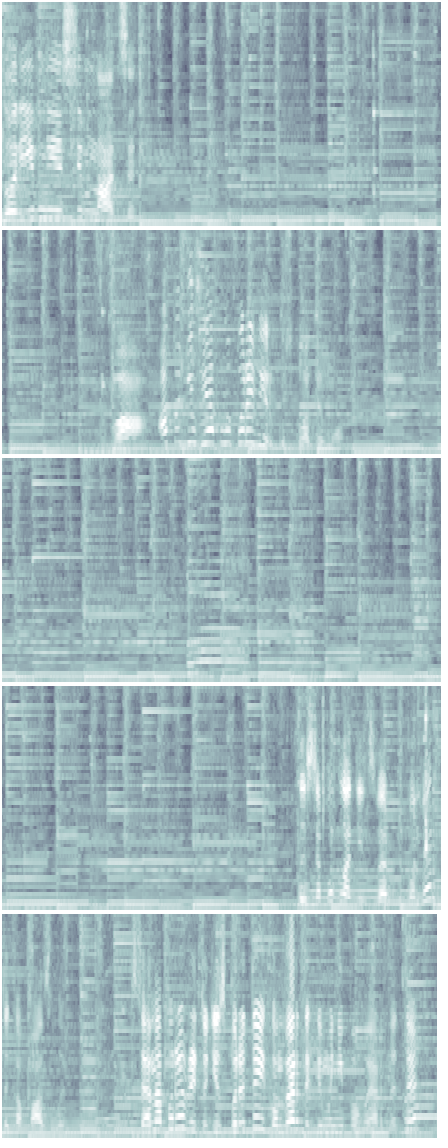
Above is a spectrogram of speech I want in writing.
Дорівнює 17. 2. А тоді ж як ми перевірку складемо? Тобто покладіть зверху конвертика пазли. Все на перерві тоді зберете і конвертики мені повернете.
